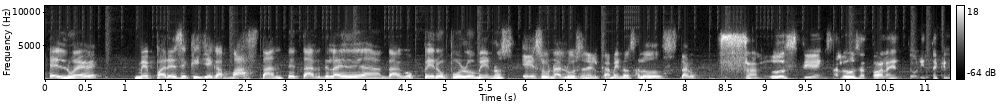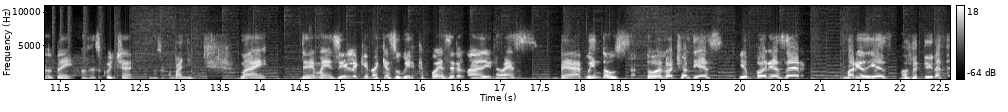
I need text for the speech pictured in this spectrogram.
el 9 me parece que llega bastante tarde la idea, Dago, pero por lo menos es una luz en el camino. Saludos, Dago. Saludos, Steven. Saludos a toda la gente bonita que nos ve, nos escucha y nos acompaña. Mae, déjeme decirle que no hay que asumir que puede ser el 9 de una vez. Vea Windows, todo el 8 al 10. Yo podría ser Mario 10, no mentira.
